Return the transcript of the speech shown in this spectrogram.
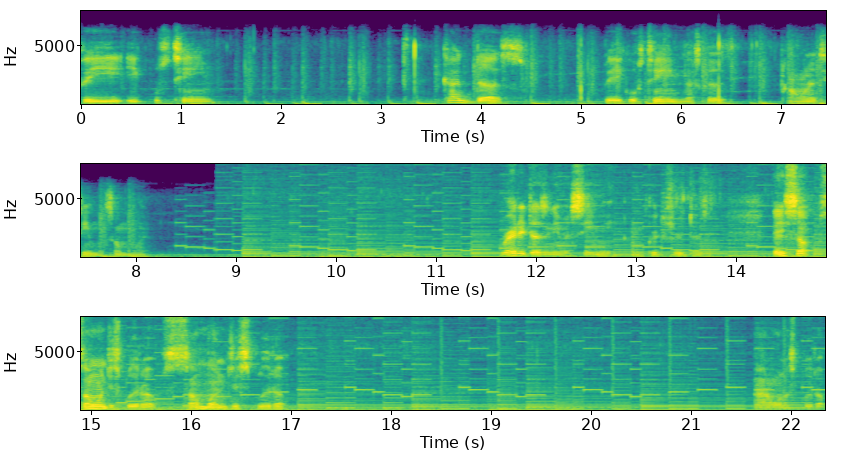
Feed equals team. Kinda does. But equals team, that's good. I want a team with someone. Reddit doesn't even see me. I'm pretty sure it doesn't. They some someone just split up. Someone just split up. I don't want to split up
